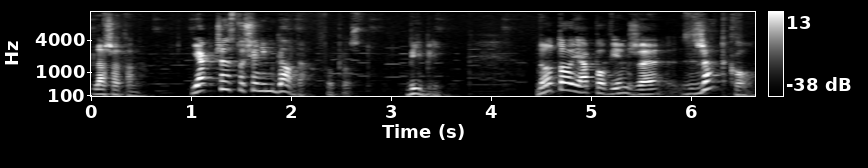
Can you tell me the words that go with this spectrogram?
dla szatana? Jak często się nim gada po prostu Biblii? No to ja powiem, że rzadko,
